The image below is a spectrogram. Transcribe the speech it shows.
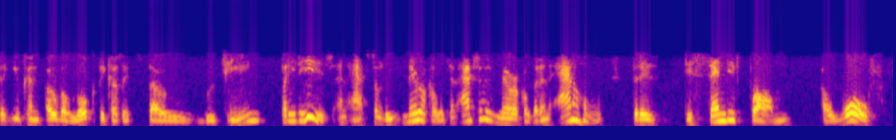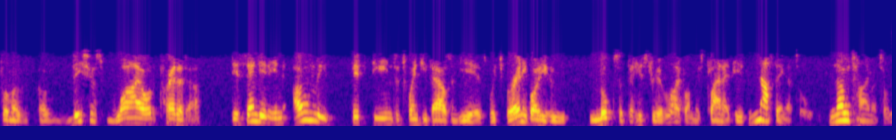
that you can overlook because it's so routine, but it is an absolute miracle. It's an absolute miracle that an animal that is descended from a wolf, from a, a vicious wild predator, descended in only 15 to 20,000 years, which for anybody who looks at the history of life on this planet is nothing at all, no time at all,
